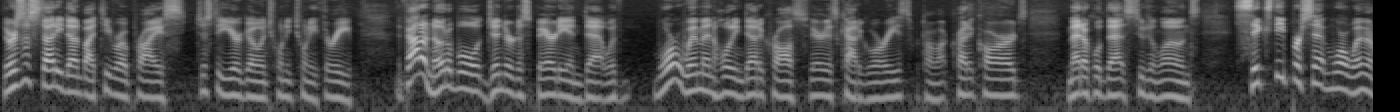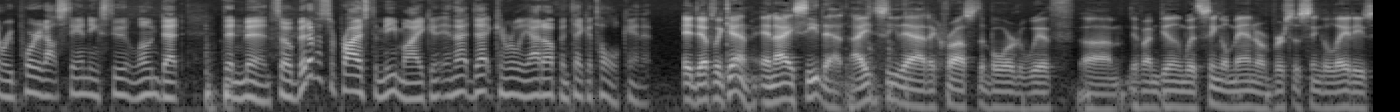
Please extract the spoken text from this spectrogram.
there is a study done by T. Rowe Price just a year ago in 2023 that found a notable gender disparity in debt with more women holding debt across various categories. We're talking about credit cards, medical debt, student loans. 60% more women reported outstanding student loan debt than men. So, a bit of a surprise to me, Mike, and, and that debt can really add up and take a toll, can it? It definitely can, and I see that. I see that across the board with um, if I'm dealing with single men or versus single ladies.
